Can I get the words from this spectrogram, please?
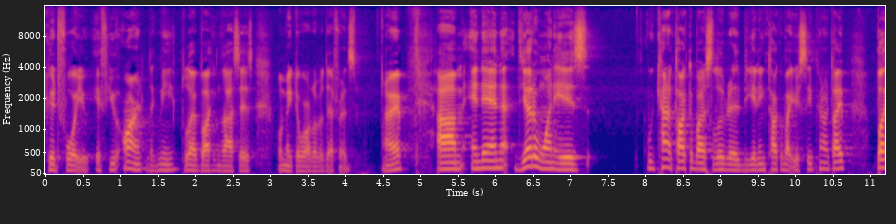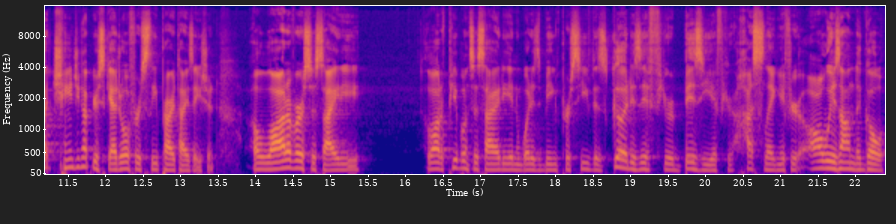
good for you. If you aren't, like me, blue light blocking glasses will make the world of a difference. All right. Um, and then the other one is we kind of talked about this a little bit at the beginning, talk about your sleep chronotype, but changing up your schedule for sleep prioritization a lot of our society, a lot of people in society, and what is being perceived as good is if you're busy, if you're hustling, if you're always on the go.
